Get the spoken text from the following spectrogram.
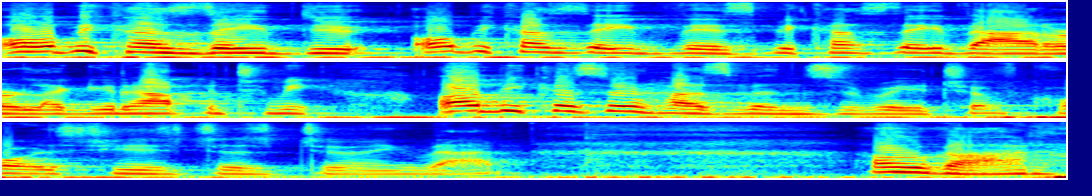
oh, because they do, oh, because they this, because they that, or like it happened to me, oh, because her husband's rich. Of course, she's just doing that. Oh, God,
